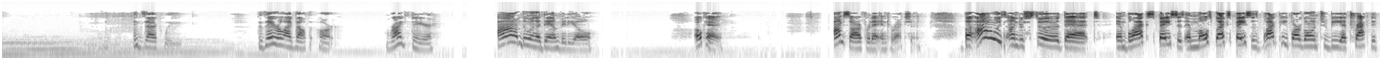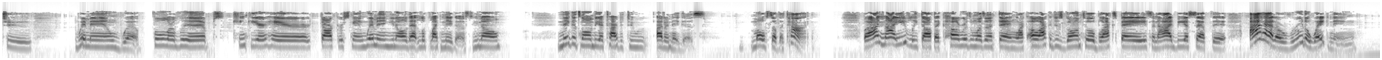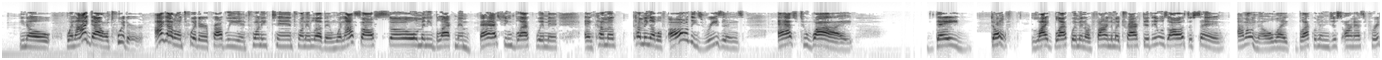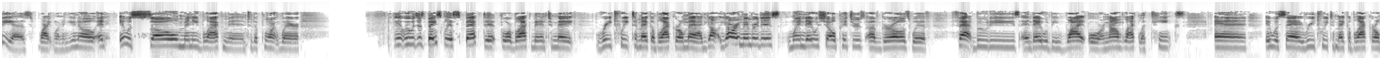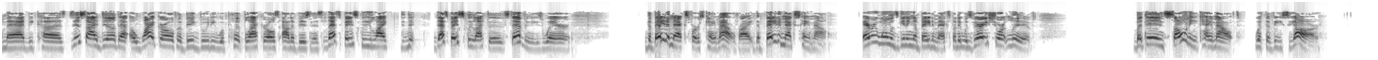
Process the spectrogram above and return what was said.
Exactly. Because they were like about to park. Right there. I'm doing a damn video. Okay. I'm sorry for that interaction. But I always understood that in black spaces, in most black spaces, black people are going to be attracted to women with fuller lips, kinkier hair, darker skin, women, you know, that look like niggas, you know. Niggas gonna be attracted to other niggas most of the time. But I naively thought that colorism wasn't a thing. Like, oh, I could just go into a black space and I'd be accepted. I had a rude awakening you know, when I got on Twitter, I got on Twitter probably in 2010, 2011, when I saw so many black men bashing black women and coming coming up with all these reasons as to why they don't like black women or find them attractive. It was always the same. I don't know, like black women just aren't as pretty as white women, you know, and it was so many black men to the point where it, it was just basically expected for black men to make retweet to make a black girl mad. Y'all, y'all remember this when they would show pictures of girls with fat booties and they would be white or non-black Latinx and it would say retweet to make a black girl mad because this idea that a white girl with a big booty would put black girls out of business. That's basically like that's basically like the 70s where the Betamax first came out, right? The Betamax came out. Everyone was getting a Betamax, but it was very short lived. But then Sony came out with the VCR.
